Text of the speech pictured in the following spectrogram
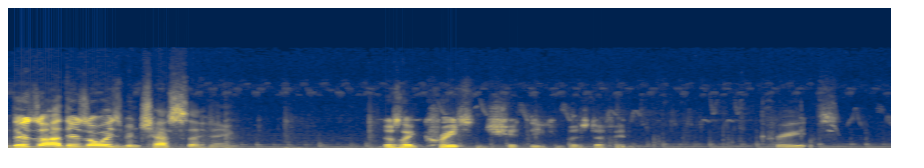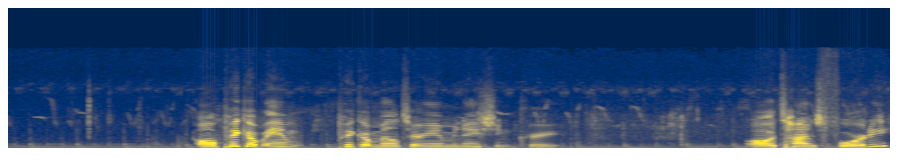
There's uh, there's always been chests, I think. There's like crates and shit that you can put stuff in. Crates. Oh, pick up am pick up military ammunition crate. Oh, times 40?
